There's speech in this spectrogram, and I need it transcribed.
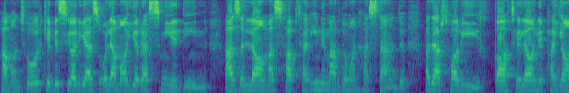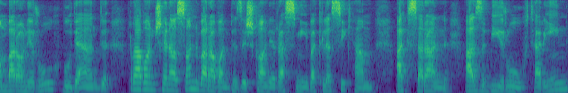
همانطور که بسیاری از علمای رسمی دین از لامذهب ترین مردمان هستند و در تاریخ قاتلان پیامبران روح بودند روانشناسان و روانپزشکان رسمی و کلاسیک هم اکثرا از بیروح ترین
